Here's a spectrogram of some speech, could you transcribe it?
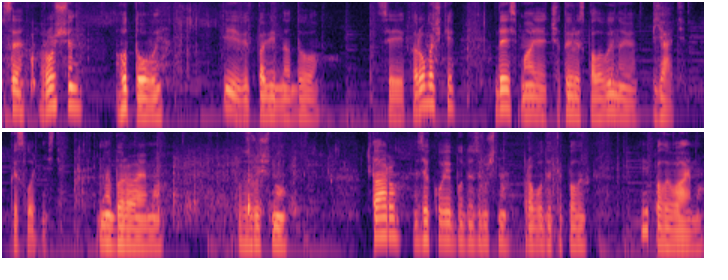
Все, розчин готовий. І відповідно до цієї коробочки десь має 4,5-5 кислотність. Набираємо в зручну тару, з якої буде зручно проводити полив, і поливаємо.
